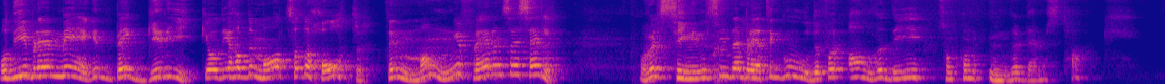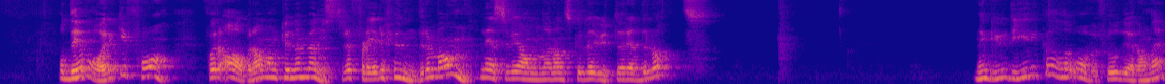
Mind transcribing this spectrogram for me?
Og de ble meget begge rike, og de hadde mat så det holdt til mange flere enn seg selv. Og velsignelsen det ble til gode for alle de som kom under dems tak. Og det var ikke få. For Abraham han kunne mønstre flere hundre mann, leser vi om når han skulle ut og redde Lot. Men Gud gir ikke alle overflod, gjør han det?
